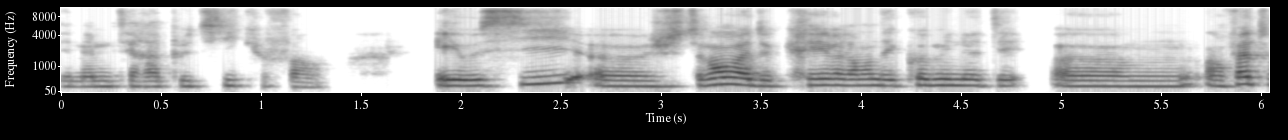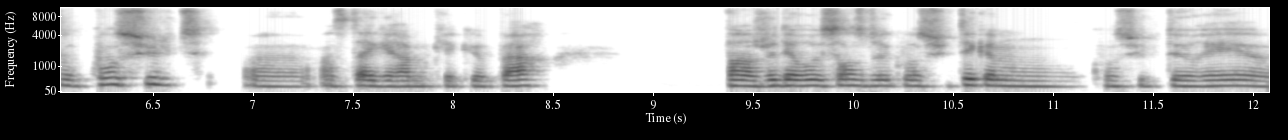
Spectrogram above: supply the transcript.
des mêmes thérapeutiques. Enfin, et aussi euh, justement de créer vraiment des communautés. En fait, on consulte euh, Instagram quelque part Enfin, je veux dire au sens de consulter comme on consulterait euh,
